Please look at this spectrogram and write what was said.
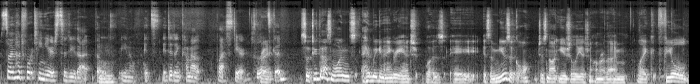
so I've had 14 years to do that, though. You know, it's it didn't come out last year, so that's Right. good. So 2001's Hedwig and the Angry Inch was a is a musical, which is not usually a genre that I'm like feel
